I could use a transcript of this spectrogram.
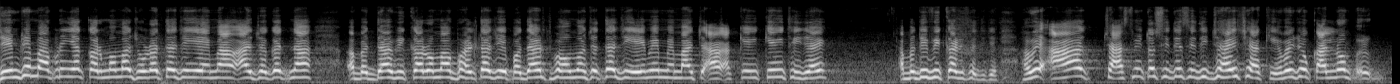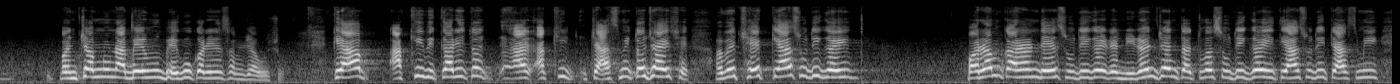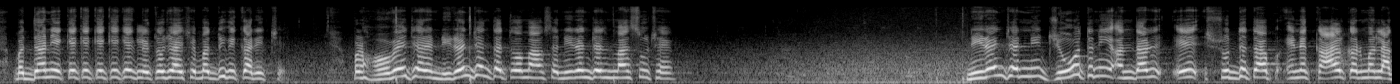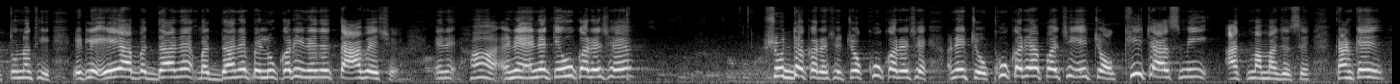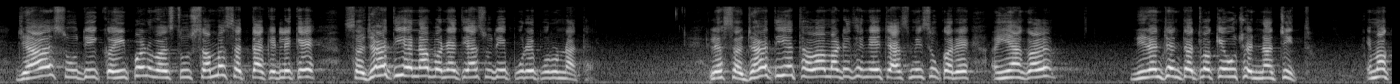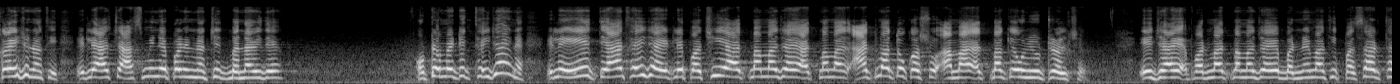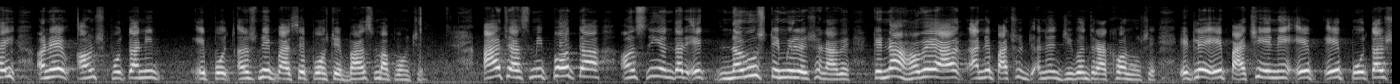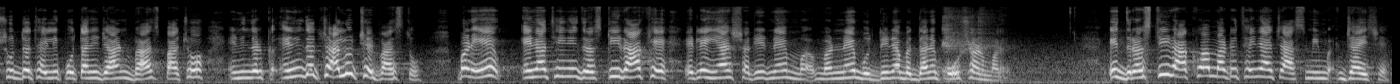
જેમ જેમ આપણે અહીંયા કર્મમાં જોડાતા જઈએ, એમાં આ જગતના બધા વિકારોમાં ભળતા જઈએ પદાર્થ ભાવમાં જતા જઈએ, એમ એમ એમાં કેવી થઈ જાય? આ બધી વિકારી થતી જાય. હવે આ ચાસણી તો સીધે સીધી જાય છે આખી. હવે જો કાલનો પંચમનું ના બેનું ભેગું કરીને સમજાવું છું કે આ આખી વિકારી તો આખી ચાસમી તો જાય છે. હવે છેક ક્યાં સુધી ગઈ? પરમ કારણ દેહ સુધી ગઈ એટલે નિરંજન તત્વ સુધી ગઈ, ત્યાં સુધી ચાસમી બધાની એક એક એક એક એક લેતો જાય છે, બધું વિકારી છે. પણ હવે જ્યારે નિરંજન તત્વમાં આવશે, નિરંજનમાં શું છે? નિરંજનની જ્યોતની અંદર એ શુદ્ધતા એને કાળ કર્મ લાગતું નથી. એટલે એ આ બધાને બધાને પેલું કરીને એને તાવે છે. એને, હા, એને એને કેવું કરે છે? શુદ્ધ કરે છે, ચોખ્ખું કરે છે અને ચોખ્ખું કર્યા પછી એ ચોખ્ખી ચાસમી આત્મામાં જશે. કારણ કે જ્યાં સુધી કંઈ પણ વસ્તુ સમસત્તાક એટલે કે સજાતીય ના બને ત્યાં સુધી પૂરેપૂરું ના થાય. એટલે સજાતીય થવા માટે થઈને એ ચાસમી શું કરે? અહીંયા આગળ નિરંજન તત્વ કેવું છે? નચિત. એમાં કંઈ જ નથી. એટલે આ ચાસમીને પણ નચિત બનાવી દે. ઓટોમેટિક થઈ જાય ને, એટલે એ ત્યાં થઈ જાય, એટલે પછી આત્મામાં જાય, આત્મામાં, આત્મા તો કશું, આમાં આત્મા કેવું ન્યુટ્રલ છે? એ જાય, પરમાત્મામાં જાય, એ બંનેમાંથી પસાર થઈ અને અંશ પોતાની, એ પોત, અંશની પાસે પહોંચે, ભાસમાં પહોંચે. આ ચાસમી પહોંચતા અંશની અંદર એક નવું સ્ટિમ્યુલેશન આવે કે ના, હવે આ, આને પાછું આને જીવંત રાખવાનું છે. એટલે એ પાછી એને, એ એ પોતા શુદ્ધ થયેલી પોતાની જાણ, ભાસ પાછો એની અંદર એની અંદર ચાલુ જ છે ભાસ તો. પણ એ એનાથી એની દ્રષ્ટિ રાખે એટલે અહીંયા શરીરને મનને, બુદ્ધિને બધાને પોષણ મળે. એ દ્રષ્ટિ રાખવા માટે થઈને આ ચાસમી જાય છે.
